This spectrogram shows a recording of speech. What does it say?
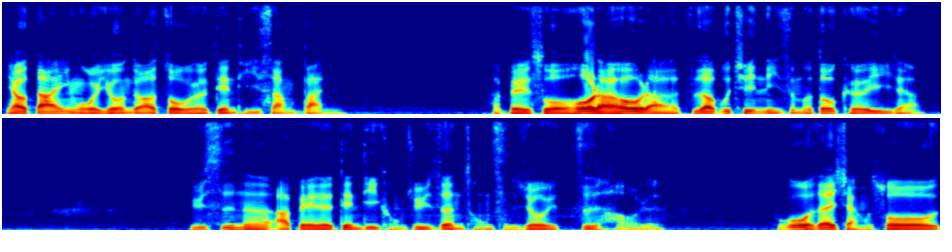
你要答应我，以后你都要坐我的电梯上班。”阿贝说：“后来后来，只要不亲你，什么都可以的。”于是呢，阿贝的电梯恐惧症从此就治好了。不过我在想，说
